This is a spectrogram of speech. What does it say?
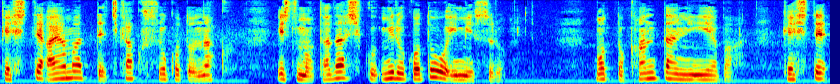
決して誤って知覚することなく、いつも正しく見ることを意味する。もっと簡単に言えば、決して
